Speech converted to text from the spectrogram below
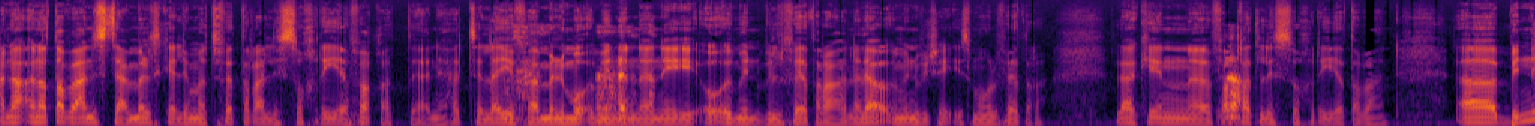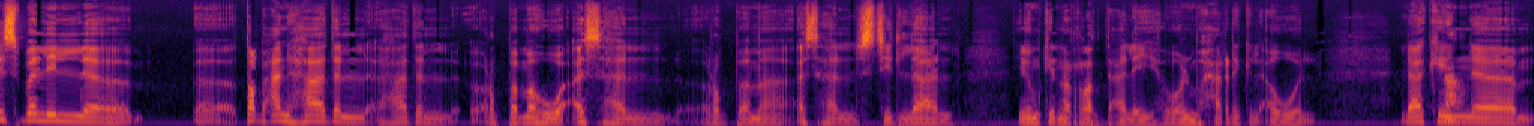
أنا أنا طبعا استعملت كلمة فطرة للسخرية فقط يعني حتى لا يفهم المؤمن أنني أؤمن بالفطرة، أنا لا أؤمن بشيء اسمه الفطرة لكن فقط نعم. للسخرية طبعا. آه بالنسبة لل آه، طبعا هذا هذا ربما هو أسهل ربما أسهل استدلال يمكن الرد عليه هو المحرك الأول لكن نعم.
